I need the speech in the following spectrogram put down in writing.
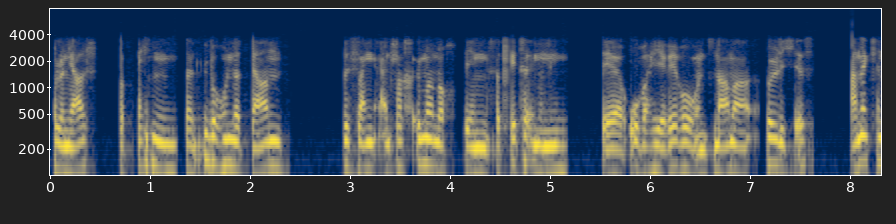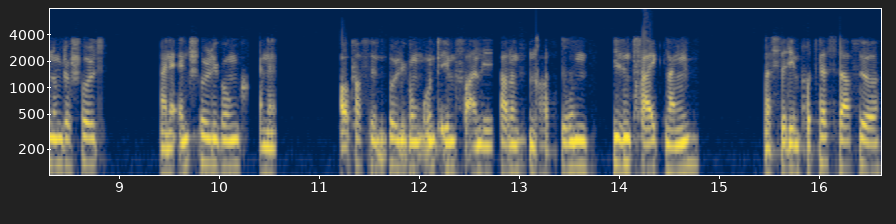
Kolonialverbrechen seit über 100 Jahren bislang einfach immer noch den VertreterInnen der Oberherero und Nama schuldig ist, Anerkennung der Schuld, eine Entschuldigung, eine glaubhafte Entschuldigung und eben vor allem die Zahlung von Rassismus, diesen Dreiklang, dass wir den Protest dafür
